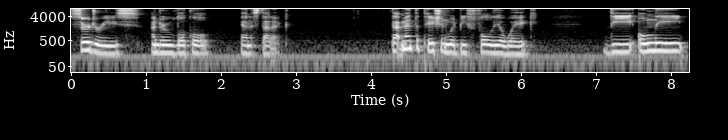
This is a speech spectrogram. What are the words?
surgeries under local anesthetic. That meant the patient would be fully awake. The only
